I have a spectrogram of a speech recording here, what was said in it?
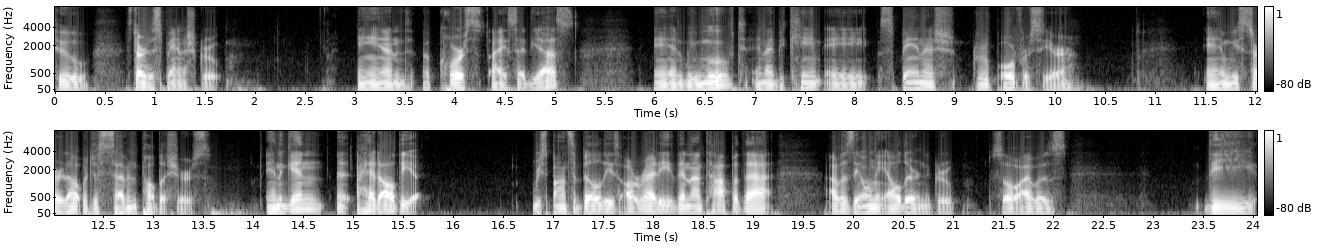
to start a Spanish group. And of course, I said yes. And we moved, and I became a Spanish group overseer. And we started out with just seven publishers. And again, uh, I had all the responsibilities already. Then, on top of that, I was the only elder in the group. So I was the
